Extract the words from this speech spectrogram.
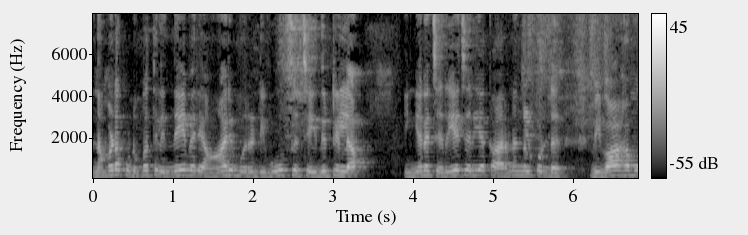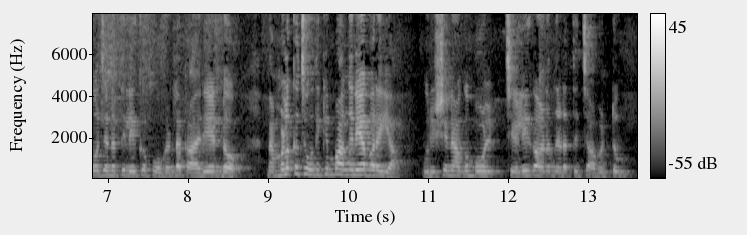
നമ്മുടെ കുടുംബത്തിൽ ഇന്നേ വരെ ആരും ഒരു ഡിവോഴ്സ് ചെയ്തിട്ടില്ല. ഇങ്ങനെ ചെറിയ ചെറിയ കാരണങ്ങൾ കൊണ്ട് വിവാഹമോചനത്തിലേക്ക് പോകേണ്ട കാര്യമുണ്ടോ? നമ്മളൊക്കെ ചോദിക്കുമ്പോൾ അങ്ങനെയാ പറയുക പുരുഷനാകുമ്പോൾ ചെളി കാണുന്നിടത്ത് ചവിട്ടും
